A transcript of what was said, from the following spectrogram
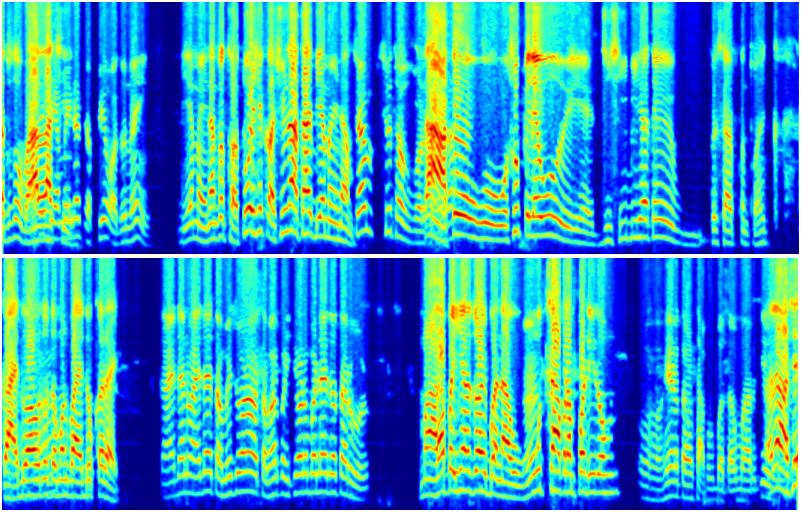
હજુ તો વાર લાગશે. મહિના જપ્યો વધુ નહીં. બે મહિનામાં તો થતું હશે કશું ના થાય બે મહિનામાં. ચમ શું થવું પડે આ તો ઓછું પેલે એવું જીસીબી સાથે સરપંચ તો કાયદો આવે તો તમારો વાયદો કરાય. કાયદા વાયદા તમે જો તમારા પૈસા બનાવી દો તારો મારા પૈસા જોઈ બનાવું હું? જ સાપરામ પડી રહું. ઓહો હેડ તમે સાપરું બતાવું મારું કેવું અરે હશે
